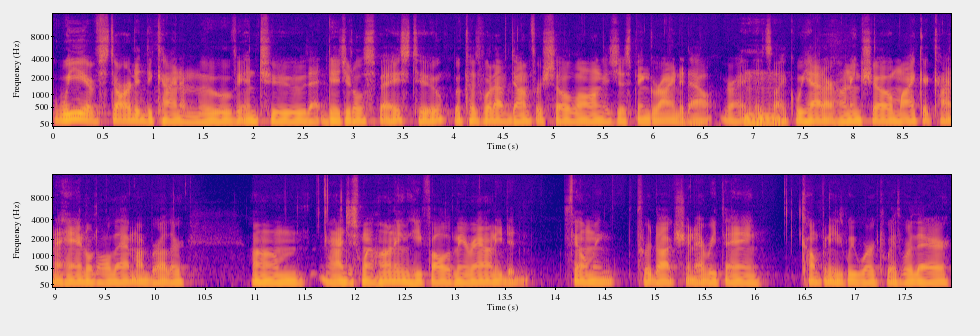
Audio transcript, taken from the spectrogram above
we have started to kind of move into that digital space too, because what I've done for so long has just been grinded out, right? It's like we had our hunting show. Micah kind of handled all that, my brother. Um, and I just went hunting. He followed me around. He did filming, production, everything. Companies we worked with were there.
